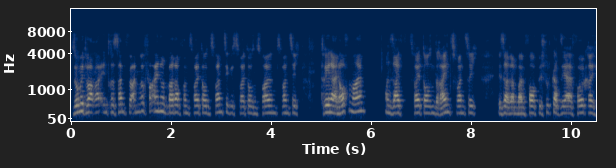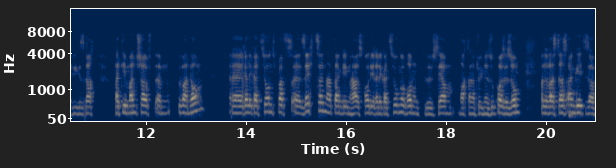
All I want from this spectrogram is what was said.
Somit war er interessant für andere Vereine und war dann von 2020 bis 2022 Trainer in Hoffenheim. Und seit 2023 ist er dann beim VfB Stuttgart sehr erfolgreich. Wie gesagt, hat die Mannschaft ähm, übernommen. Äh, Relegationsplatz äh, 16, hat dann gegen HSV die Relegation gewonnen und bisher macht er natürlich eine super Saison. Also was das angeht, ist er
